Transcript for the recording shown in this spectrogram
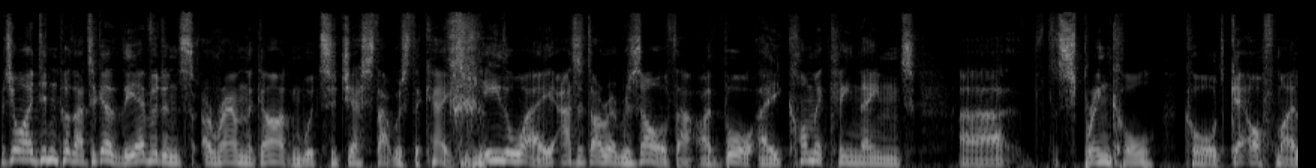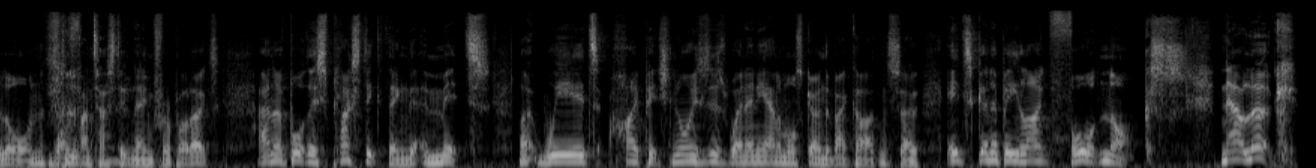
But you know, I didn't put that together. The evidence around the garden would suggest that was the case. Either way, as a direct result of that, I've bought a comically named uh, sprinkle called Get Off My Lawn. What a fantastic name for a product. And I've bought this plastic thing that emits like weird, high pitched noises when any animals go in the back garden. So it's going to be like Fort Knox. Now, look,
